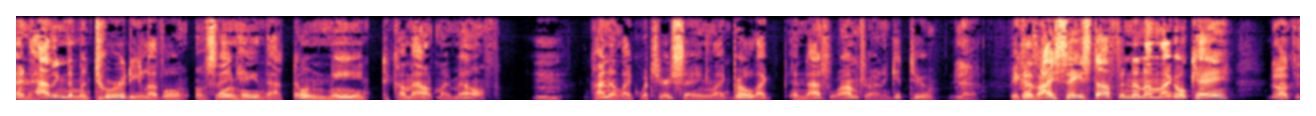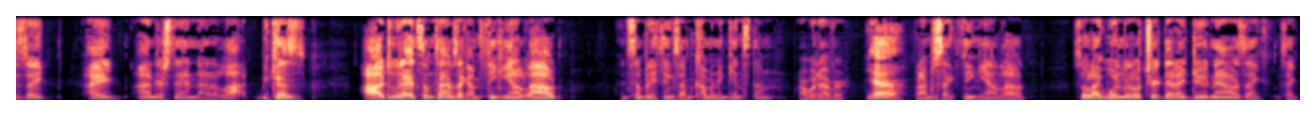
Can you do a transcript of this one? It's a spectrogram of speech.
and having the maturity level of saying, "Hey, that don't need to come out my mouth." Mm. Kind of like what you're saying, like bro, like, and that's where I'm trying to get to Yeah. because I say stuff and then I'm like, okay, No, because like I I understand that a lot because I'll do that sometimes. Like I'm thinking out loud, and somebody thinks I'm coming against them or whatever, yeah, but I'm just like thinking out loud. So like one little trick that I do now is like it's like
